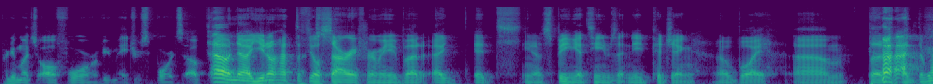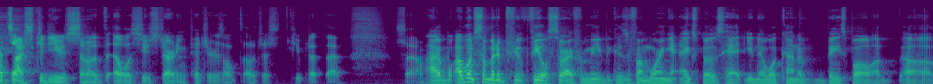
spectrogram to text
pretty much all four of your major sports up. Oh no, you don't have to feel sorry for me, but I, it's you know, speaking of teams that need pitching, oh boy, um, the the Red Sox could use some of the LSU starting pitchers. I'll, I'll just keep it at that. So I, I want somebody to feel, feel, sorry for me because if I'm wearing an Expos hat, you know what kind of baseball I've, uh,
